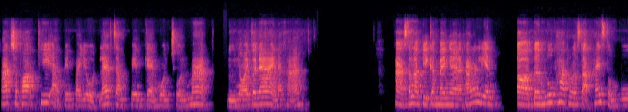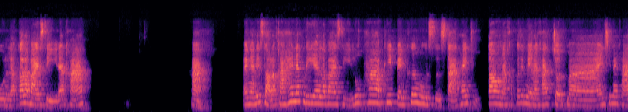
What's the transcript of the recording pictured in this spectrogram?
คัดเฉพาะที่อาจเป็นประโยชน์และจำเป็นแก่มวลชนมาก หรือน้อยก็ได้นะคะค่ะสำหรับกิจกรรมใบงานนะคะนักเรียนต่อเติมรูปภาพโทรศัพท์ให้สมบูรณ์ แล้วก็ระบายสีนะคะ ค่ะรายงานที่สองนะคะ ให้นักเรียนระบายสีรูปภาพที่เป็นเครื่องมือสื่อสารให้ถูกต้องนะคะ ก็จะมีอะไรคะ จดหมายใช่ไหมคะ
